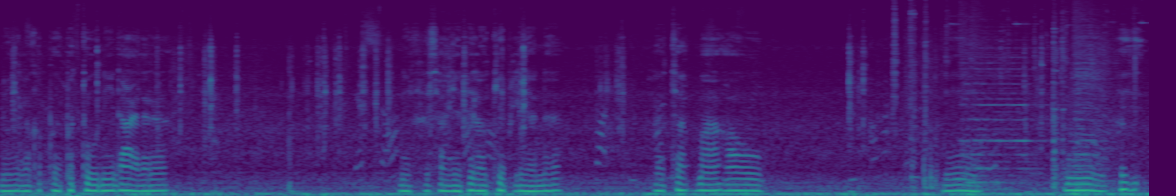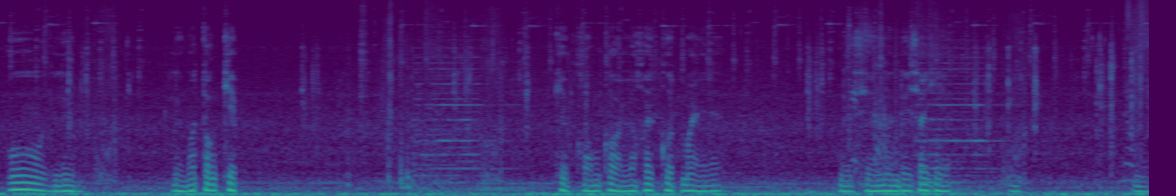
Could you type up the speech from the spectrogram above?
นี่เราก็เปิดประตูนี้ได้แล้วนะ นี่คือสาเหตุที่เราเก็บเหรียญนะเราจะมาเอา นี่ นี่เฮ้ยโอ้ยลืมลืมว่าต้องเก็บ เก็บของก่อนแล้วค่อยกดใหม่นะเดี๋ยวเสียเงินโดยใช่เหตุอืมอืม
